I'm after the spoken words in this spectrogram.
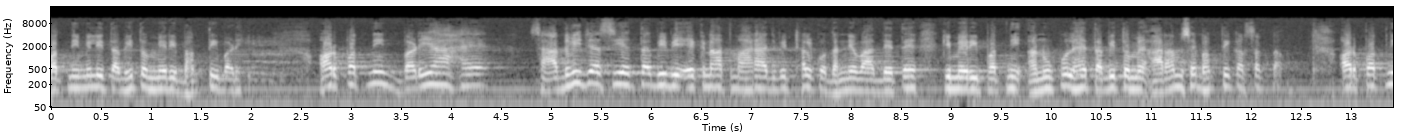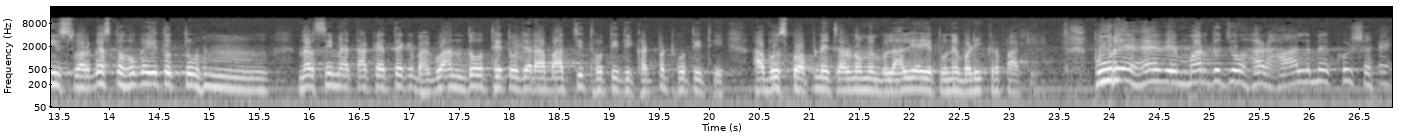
पत्नी मिली तभी तो मेरी भक्ति बढ़ी और पत्नी बढ़िया है, साध्वी जैसी है, तभी भी एकनाथ महाराज विठल को धन्यवाद देते हैं कि मेरी पत्नी अनुकूल है, तभी तो मैं आराम से भक्ति कर सकता हूँ। और पत्नी स्वर्गस्थ हो गई तो तुम नरसिंह मेहता कहते कि भगवान दो थे तो जरा बातचीत होती थी, खटपट होती थी। अब उसको अपने चरणों में बुला लिया, ये तूने बड़ी कृपा की। पूरे हैं वे मर्द जो हर हाल में खुश है।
